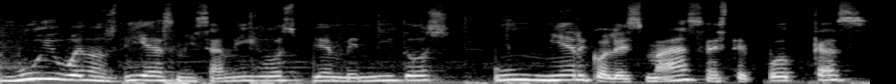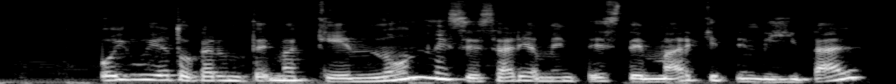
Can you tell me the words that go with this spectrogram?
Muy buenos días mis amigos, bienvenidos un miércoles más a este podcast. Hoy voy a tocar un tema que no necesariamente es de marketing digital,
